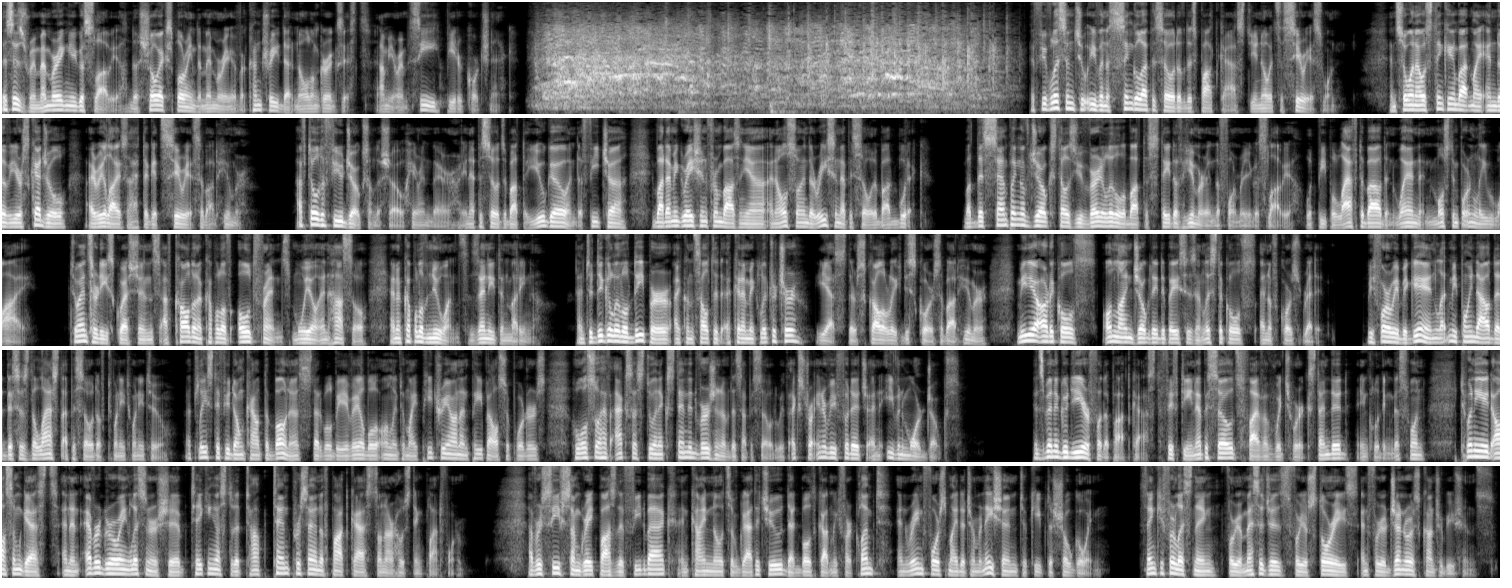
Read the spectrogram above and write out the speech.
This is Remembering Yugoslavia, the show exploring the memory of a country that no longer exists. I'm your MC, Peter Korchnak. If you've listened to even a single episode of this podcast, you know it's a serious one. And so when I was thinking about my end of year schedule, I realized I had to get serious about humor. I've told a few jokes on the show here and there, in episodes about the Yugo and the Ficha, about emigration from Bosnia, and also in the recent episode about Burek. But this sampling of jokes tells you very little about the state of humor in the former Yugoslavia, what people laughed about and when, and most importantly, why. To answer these questions, I've called on a couple of old friends, Mujo and Haso, and a couple of new ones, Zenit and Marina. And to dig a little deeper, I consulted academic literature, yes, there's scholarly discourse about humor, media articles, online joke databases and listicles, and of course Reddit. Before we begin, let me point out that this is the last episode of 2022. At least if you don't count the bonus that will be available only to my Patreon and PayPal supporters, who also have access to an extended version of this episode with extra interview footage and even more jokes. It's been a good year for the podcast 15 episodes, 5 of which were extended, including this one, 28 awesome guests, and an ever growing listenership taking us to the top 10% of podcasts on our hosting platform. I've received some great positive feedback and kind notes of gratitude that both got me verklempt and reinforced my determination to keep the show going. Thank you for listening, for your messages, for your stories, and for your generous contributions.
